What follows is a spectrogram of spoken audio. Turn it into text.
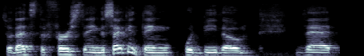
So that's the first thing. The second thing would be though that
